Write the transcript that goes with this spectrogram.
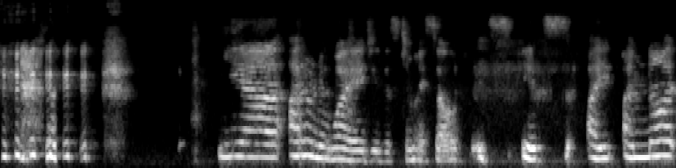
yeah, I don't know why I do this to myself. It's it's I I'm not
